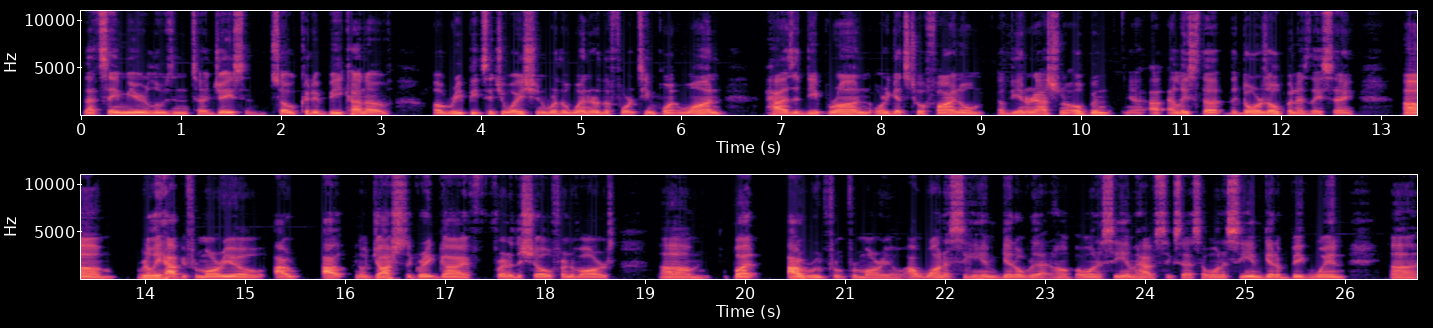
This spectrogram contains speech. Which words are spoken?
that same year losing to Jason. So could it be kind of a repeat situation where the winner of the 14.1 has a deep run or gets to a final of the International Open? Yeah, at least the the doors open, as they say. Um, really happy for Mario. I, I, you know, Josh is a great guy, friend of the show, friend of ours. Um, but I root for, for Mario. I want to see him get over that hump. I want to see him have success. I want to see him get a big win uh,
